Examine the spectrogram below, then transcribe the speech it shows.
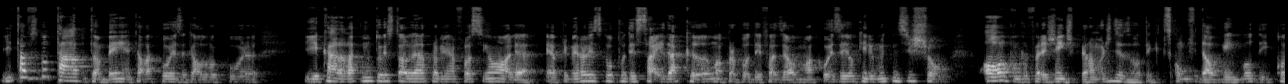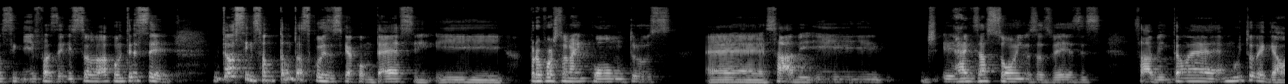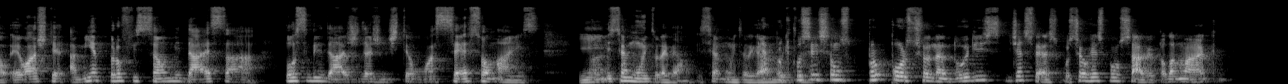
E estava esgotado também, aquela coisa, aquela loucura. E, cara, ela contou a história dela pra mim. Ela falou assim: Olha, é a primeira vez que eu vou poder sair da cama pra poder fazer alguma coisa e eu queria muito nesse show. Óbvio que eu falei, gente, pelo amor de Deus, eu vou ter que desconvidar alguém pra poder conseguir fazer isso acontecer. Então, assim, são tantas coisas que acontecem e proporcionar encontros, é, sabe? E, e realizar sonhos às vezes, sabe? Então é, é muito legal. Eu acho que a minha profissão me dá essa possibilidade da gente ter um acesso a mais. E Ah. isso é muito legal. Isso é muito legal. É, porque muito- vocês são os proporcionadores de acesso. Você é o responsável pela marca,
